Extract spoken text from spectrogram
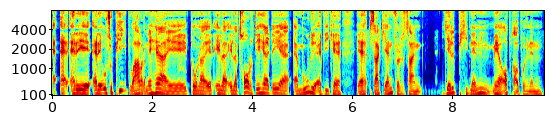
ja. er, er, det, er det utopi, du arbejder med her, øh, Gunnar, eller, eller tror du, det her det er, er muligt, at vi kan, ja, sagt i anførselstegn, hjælpe hinanden med at opdrage på hinanden?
